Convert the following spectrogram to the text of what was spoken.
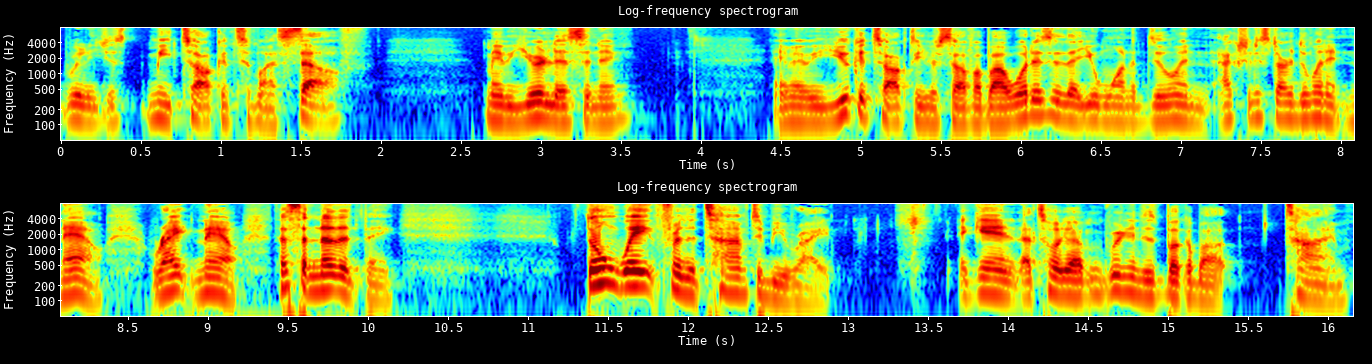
really just me talking to myself. Maybe you're listening and maybe you could talk to yourself about what is it that you want to do and actually start doing it now, right now. That's another thing. Don't wait for the time to be right. Again, I told you I'm reading this book about time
